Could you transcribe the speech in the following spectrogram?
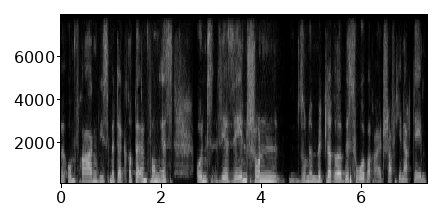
äh, Umfragen, wie es mit der Grippeimpfung ist. Und wir sehen schon so eine mittlere bis hohe Bereitschaft, je nachdem.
